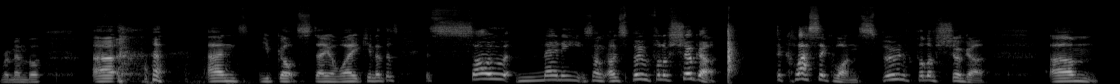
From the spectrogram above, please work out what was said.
remember. Uh, and you've got Stay Awake. You know, there's there's so many songs. Oh, Spoonful of Sugar, the classic one, Spoonful of Sugar. Um,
